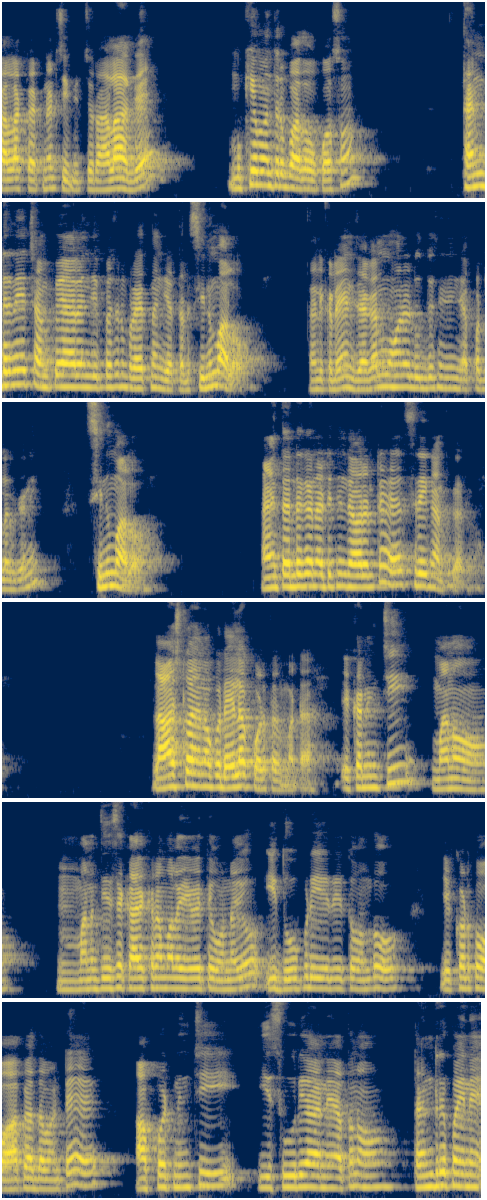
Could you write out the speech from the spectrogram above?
కళ్ళకు కట్టినట్టు చూపించారు. అలాగే ముఖ్యమంత్రి పదవి కోసం తండ్రిని చంపేయాలని చెప్పేసి ప్రయత్నం చేస్తాడు సినిమాలో. కానీ ఇక్కడ ఏం జగన్మోహన్ రెడ్డి ఉద్దేశించి చెప్పట్లేదు కానీ సినిమాలో ఆయన తండ్రిగా నటించింది ఎవరంటే శ్రీకాంత్ గారు. లాస్ట్లో ఆయన ఒక డైలాగ్ కొడతారనమాట ఇక్కడ నుంచి మనం మనం చేసే కార్యక్రమాలు ఏవైతే ఉన్నాయో ఈ దోపిడీ ఏదైతే ఉందో ఎక్కడితో ఆపేద్దామంటే అప్పటి నుంచి ఈ సూర్య అనే అతను తండ్రి పైనే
